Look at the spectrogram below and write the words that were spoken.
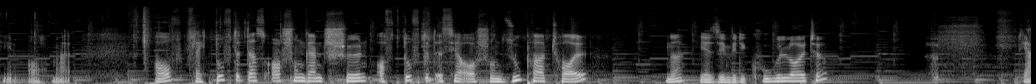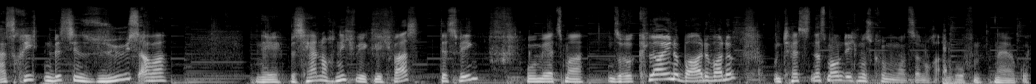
hier auch mal auf. Vielleicht duftet das auch schon ganz schön. Oft duftet es ja auch schon super toll. Ne? Hier sehen wir die Kugel, Leute. Ja, es riecht ein bisschen süß, aber nee, bisher noch nicht wirklich was. Deswegen holen wir jetzt mal unsere kleine Badewanne und testen das mal. Und ich muss Krümmelmonster noch anrufen. Naja gut,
